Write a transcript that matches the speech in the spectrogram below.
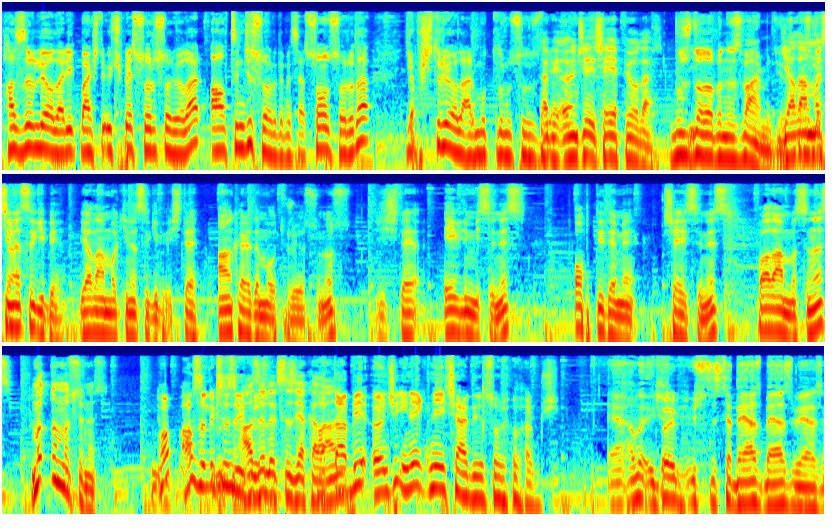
hazırlıyorlar ilk başta 3-5 soru soruyorlar. 6. soruda mesela son soruda yapıştırıyorlar mutlu musunuz diye. Tabii önce şey yapıyorlar. buzdolabınız var mı diyor. Yalan makinesi gibi. Yalan makinesi gibi. İşte Ankara'da mı oturuyorsunuz? İşte evli misiniz? Opti'de mi şeysiniz? Falan mısınız? Mutlu musunuz? Hop hazırlıksız. Hazırlıksız yakalan. Hatta bir önce inek ne içer diye soruyorlarmış. E, ama üst, üst üste beyaz beyaz beyaz.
